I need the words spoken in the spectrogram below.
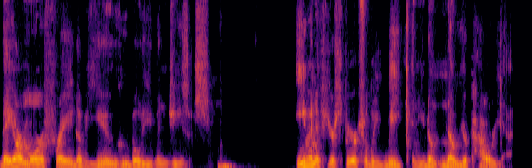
they are more afraid of you who believe in Jesus. Even if you're spiritually weak and you don't know your power yet,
